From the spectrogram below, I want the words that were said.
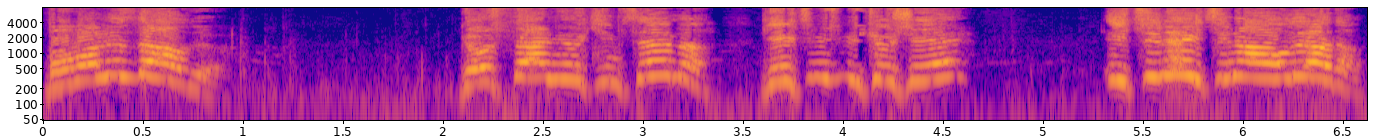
Babanız da ağlıyor. Göstermiyor kimse ama geçmiş bir köşeye içine içine ağlıyor adam.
